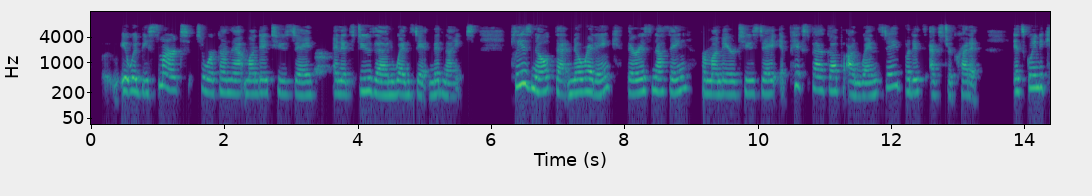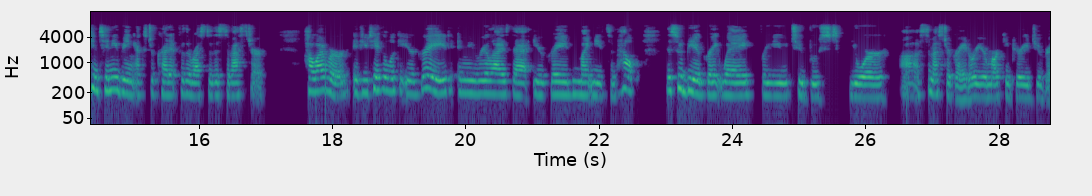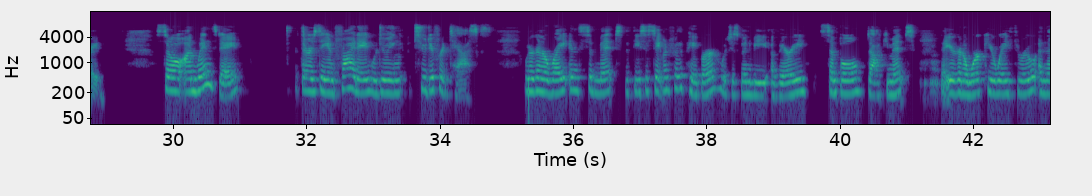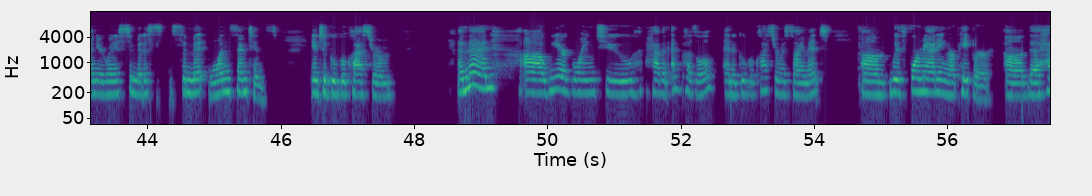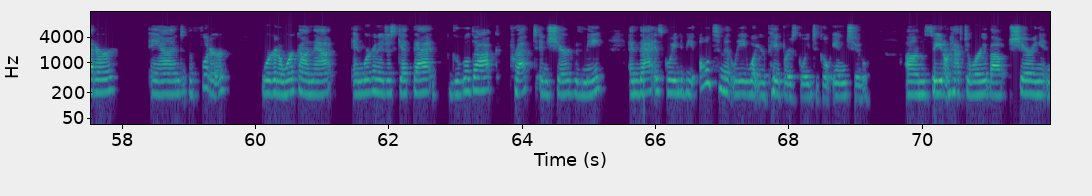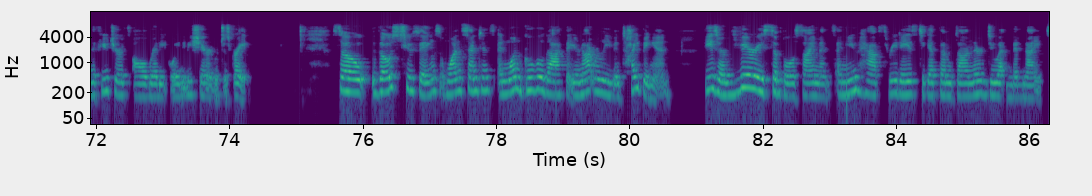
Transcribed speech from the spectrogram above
it would be smart to work on that Monday, Tuesday, and it's due then Wednesday at midnight. Please note that NoRedInk, there is nothing for Monday or Tuesday. It picks back up on Wednesday, but it's extra credit. It's going to continue being extra credit for the rest of the semester. However, if you take a look at your grade and you realize that your grade might need some help, this would be a great way for you to boost your uh, semester grade or your marking period two grade. So on Wednesday, Thursday, and Friday, we're doing two different tasks. We're going to write and submit the thesis statement for the paper, which is going to be a very simple document that you're going to work your way through, and then you're going to submit a, submit one sentence into Google Classroom. And then uh, we are going to have an Edpuzzle and a Google Classroom assignment um, with formatting our paper. Uh, the header and the footer, we're going to work on that and we're going to just get that Google Doc prepped and shared with me. And that is going to be ultimately what your paper is going to go into. Um, so you don't have to worry about sharing it in the future. It's already going to be shared, which is great. So those two things, one sentence and one Google Doc that you're not really even typing in, these are very simple assignments and you have three days to get them done. They're due at midnight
